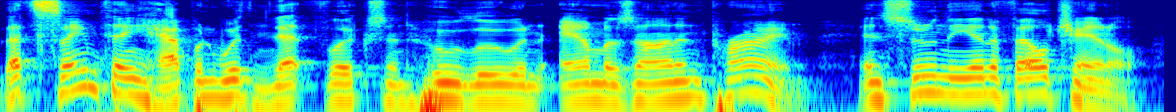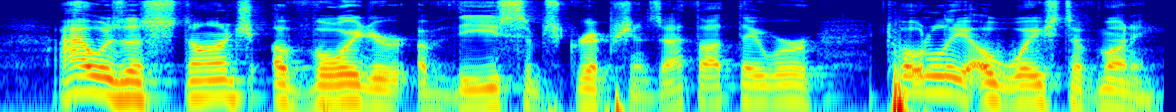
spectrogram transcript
That same thing happened with Netflix and Hulu and Amazon and Prime, and soon the NFL channel. I was a staunch avoider of these subscriptions. I thought they were totally a waste of money.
